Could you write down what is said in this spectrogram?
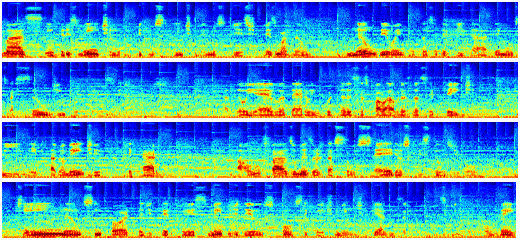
Mas, infelizmente, no capítulo seguinte, vemos que este mesmo Adão não deu a importância devida à demonstração de importância de Deus. Adão e Eva deram importância às palavras da serpente e, inevitavelmente, pecaram. Paulo faz uma exortação séria aos cristãos de Roma. Quem não se importa de ter conhecimento de Deus, consequentemente realiza coisas que não convêm.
